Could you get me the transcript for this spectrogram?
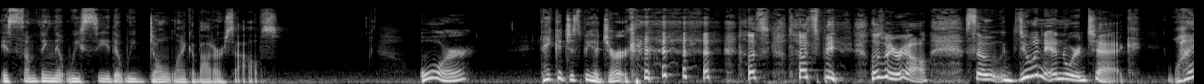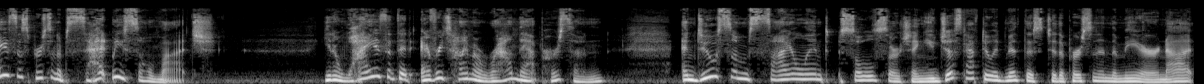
is something that we see that we don't like about ourselves or they could just be a jerk. let's let's be let's be real. So do an inward check. Why is this person upset me so much? You know, why is it that every time around that person and do some silent soul searching. You just have to admit this to the person in the mirror, not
